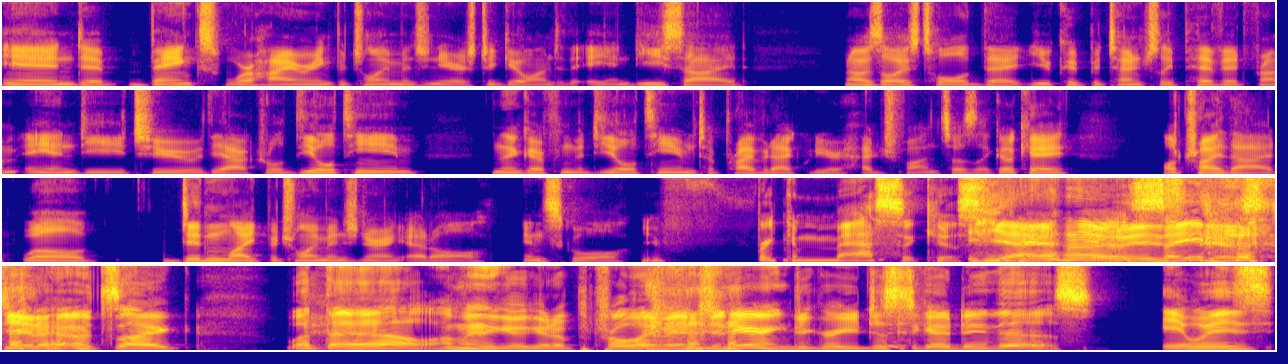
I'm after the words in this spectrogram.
and uh, banks were hiring petroleum engineers to go onto the A and D side. And I was always told that you could potentially pivot from A and D to the actual deal team, and then go from the deal team to private equity or hedge fund. So I was like, okay, I'll try that. Well, didn't like petroleum engineering at all in school. You freaking masochist. Yeah, man. was- sadist. You know, it's like, what the hell? I'm going to go get a petroleum engineering degree just to go do this. it was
